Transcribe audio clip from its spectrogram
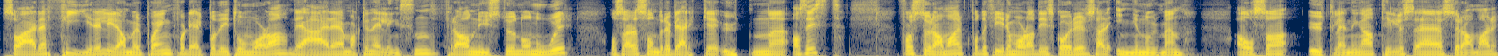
så er det fire Lillehammer-poeng fordelt på de to måla. Det er eh, Martin Ellingsen fra Nystuen og Noer. Og så er det Sondre Bjerke uten eh, assist. For Storhamar, på de fire måla de skårer, så er det ingen nordmenn. Altså, utlendinga til eh, Storhamar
